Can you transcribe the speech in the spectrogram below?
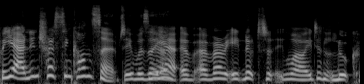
but yeah, an interesting concept. It was a, yeah, Yeah. a, a very. It looked well. It didn't look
